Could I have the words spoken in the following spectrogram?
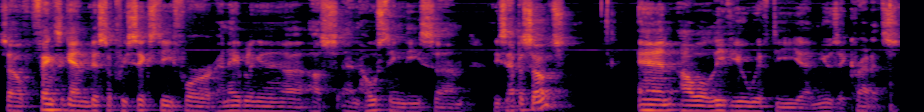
So thanks again, BizTalk360, for enabling uh, us and hosting these um, these episodes. And I will leave you with the uh, music credits.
